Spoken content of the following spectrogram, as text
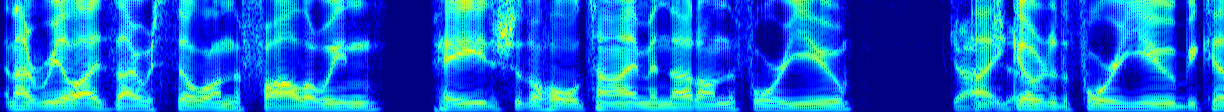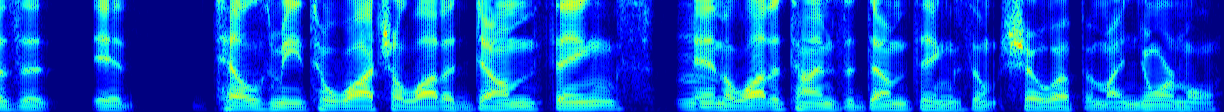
And I realized I was still on the following page the whole time and not on the for you. I go to the for you because it it tells me to watch a lot of dumb things, Mm. and a lot of times the dumb things don't show up in my normal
